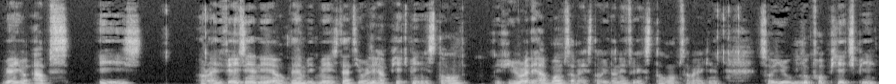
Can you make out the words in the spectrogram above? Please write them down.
where your apps is Alright, if you're using any of them, it means that you already have PHP installed. If you already have WAMP server installed, you don't need to install WAMP server again. So you look for PHP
